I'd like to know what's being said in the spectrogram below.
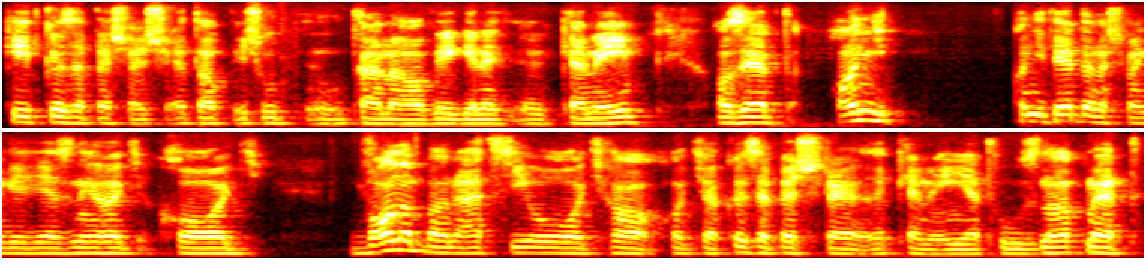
két közepeses etap, és ut- utána a végén egy kemény. Azért annyit, annyit érdemes megjegyezni, hogy, hogy van abban ráció, hogyha, hogyha közepesre keményet húznak, mert,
